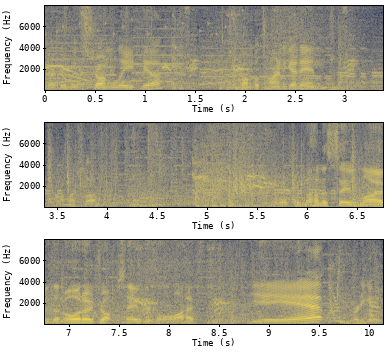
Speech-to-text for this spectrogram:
Jacko with a strong lead here. Fumble trying to get in. Not much left. Well, Banana saved live, then auto drop saved his life. Yep, pretty good.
